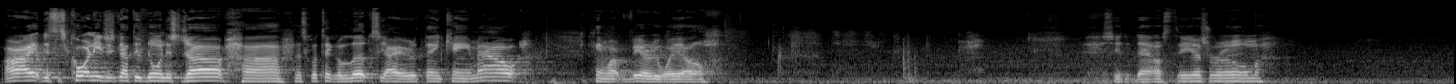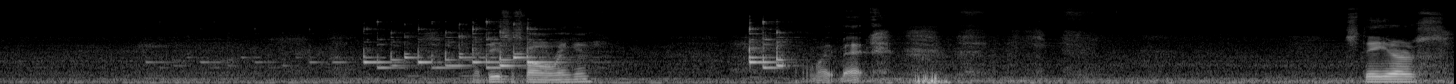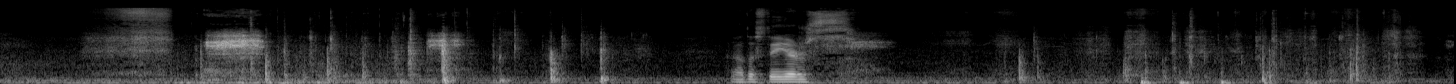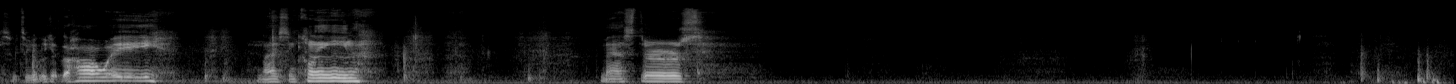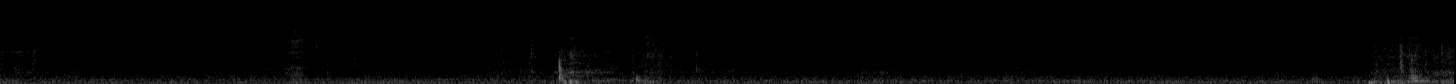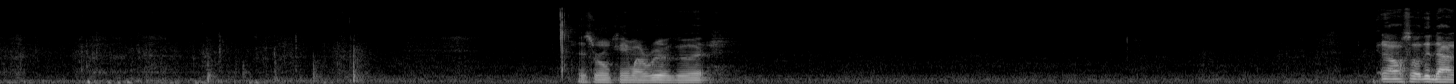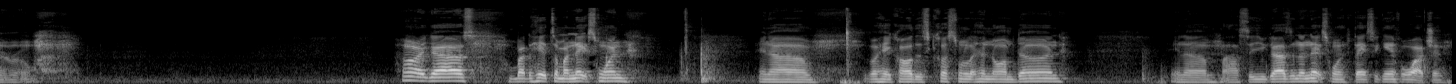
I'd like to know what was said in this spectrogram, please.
All right, this is Courtney. Just got through doing this job. Uh, let's go take a look, see how everything came out. Came out very well. See the downstairs room. My business phone ringing. Right back. Stairs. Other stairs. So take a look at the hallway. Nice and clean. Masters. This room came out real good. And also the dining room. All right, guys, I'm about to head to my next one. And um, go ahead and call this customer, let him know I'm done. And um, I'll see you guys in the next one. Thanks again for watching.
